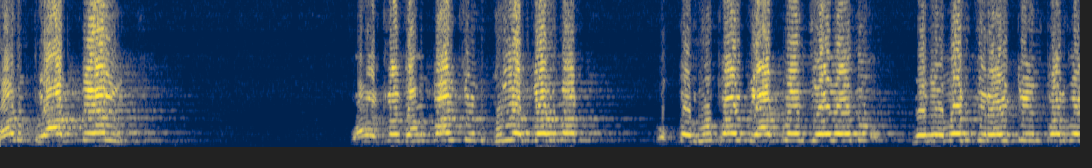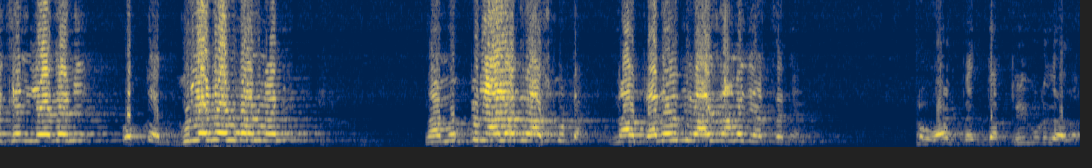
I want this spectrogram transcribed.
వాడు బ్లాక్ మెయిల్ వాడు అట్లా సంపాదించాడు గుల్లెట్ ధర్మన్. ఒక్క రూపాయి బ్లాక్ మెయిల్ చేయలేదు. నేను ఎవరికి రైట్ ఇన్ఫర్మేషన్ లేదని ఒక్క గుల్లత్ ధర్మన్ అని. నా ముక్కు నాలుగు రాసుకుంటా. నా పదవికి రాజీనామా చేస్తాను నేను. వాడు పెద్ద పీకుడు కదా.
